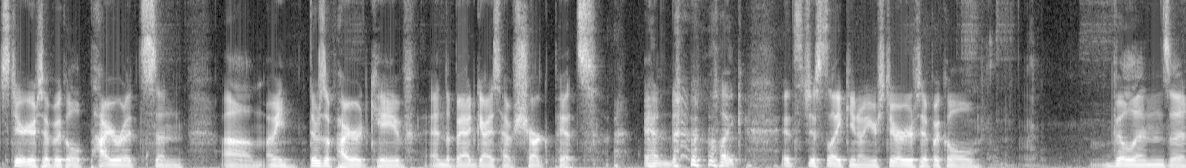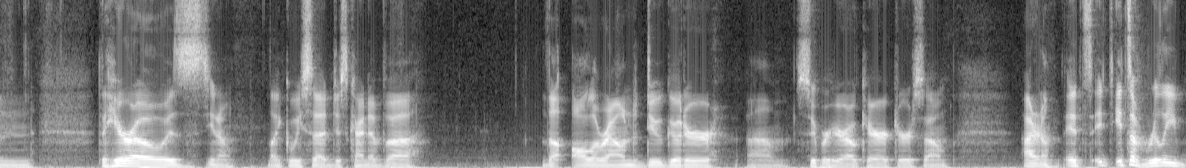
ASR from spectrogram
stereotypical pirates and um i mean there's a pirate cave and the bad guys have shark pits and like it's just like you know your stereotypical villains and the hero is you know like we said just kind of uh the all-around do-gooder um, superhero character so I don't know. It's it, it's a really,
